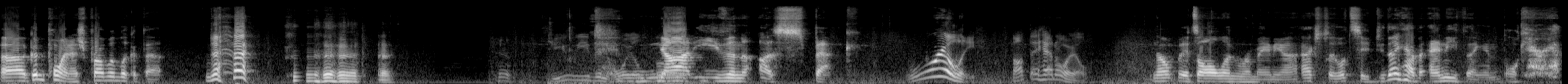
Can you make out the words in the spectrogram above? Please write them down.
Uh, good point. I should probably look at that. Do you even oil? Not even a speck. really. Thought they had oil. Nope, it's all in Romania. Actually, let's see. Do they have anything in Bulgaria?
